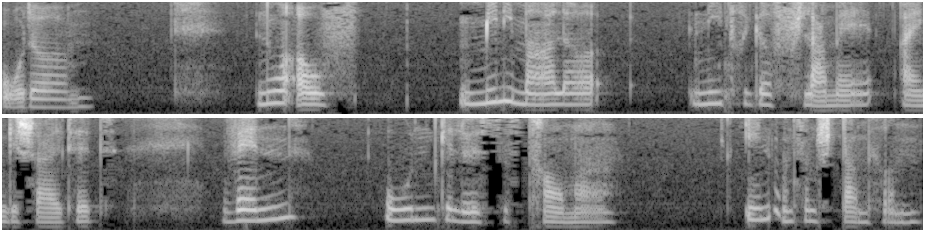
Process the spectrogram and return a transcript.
oder nur auf minimaler, niedriger Flamme eingeschaltet, wenn ungelöstes Trauma in unserem Stammhirn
